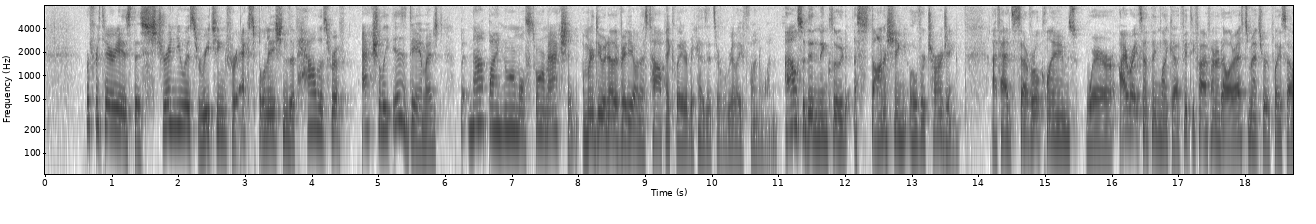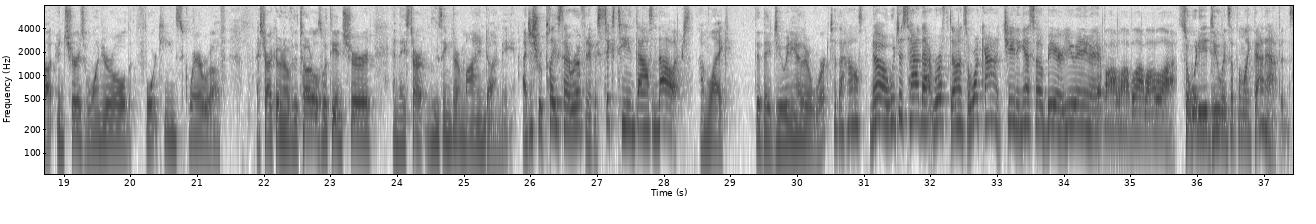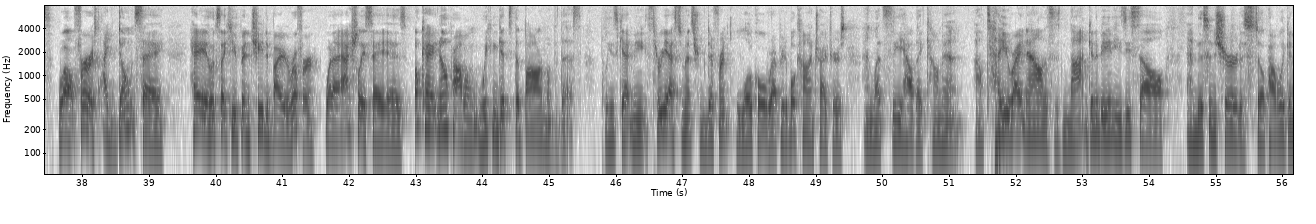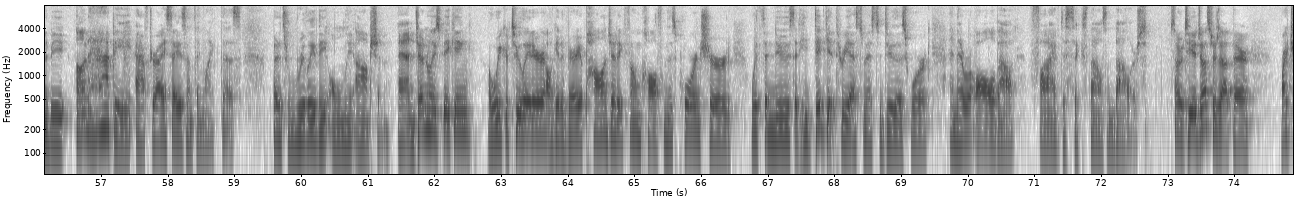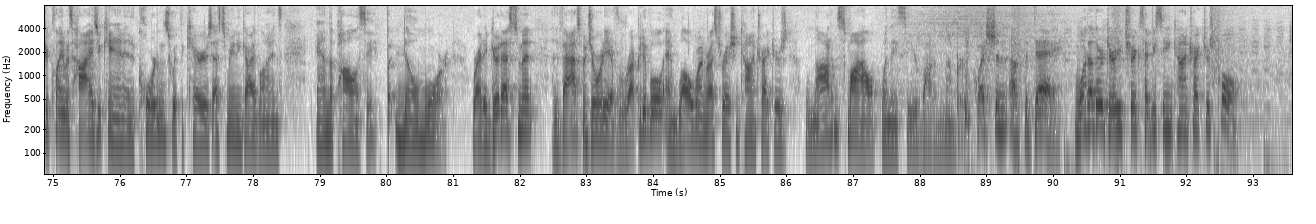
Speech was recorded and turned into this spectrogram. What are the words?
Roofer theory is the strenuous reaching for explanations of how this roof actually is damaged, but not by normal storm action. I'm gonna do another video on this topic later because it's a really fun one. I also didn't include astonishing overcharging. I've had several claims where I write something like a $5,500 estimate to replace a insured's one-year-old 14 square roof. I start going over the totals with the insured and they start losing their mind on me. I just replaced that roof and it was $16,000. I'm like, did they do any other work to the house? No, we just had that roof done, so what kind of cheating SOB are you anyway? Blah, blah, blah, blah, blah. So what do you do when something like that happens? Well, first, I don't say, hey, it looks like you've been cheated by your roofer. What I actually say is, okay, no problem, we can get to the bottom of this. Please get me three estimates from different local reputable contractors and let's see how they come in. I'll tell you right now, this is not gonna be an easy sell and this insured is still probably gonna be unhappy after I say something like this, but it's really the only option. And generally speaking, a week or two later, I'll get a very apologetic phone call from this poor insured with the news that he did get three estimates to do this work and they were all about five to $6,000. So to adjusters out there, Write your claim as high as you can in accordance with the carrier's estimating guidelines and the policy, but no more. Write a good estimate, and the vast majority of reputable and well-run restoration contractors will nod and smile when they see your bottom number. Question of the day. What other dirty tricks have you seen contractors pull?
